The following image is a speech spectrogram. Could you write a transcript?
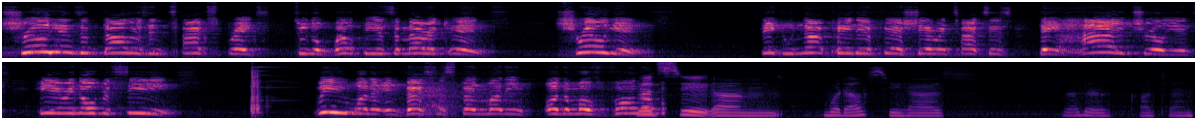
trillions of dollars in tax breaks to the wealthiest Americans. Trillions. They do not pay their fair share in taxes. They hide trillions here and overseas. We want to invest and spend money on the most vulnerable. Let's see. Um, what else he has? What other content?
